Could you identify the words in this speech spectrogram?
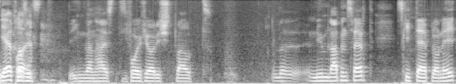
Ja, klar, was ja. Jetzt irgendwann heisst, in fünf Jahren ist die Welt le- nicht mehr lebenswert. Es gibt den Planet,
